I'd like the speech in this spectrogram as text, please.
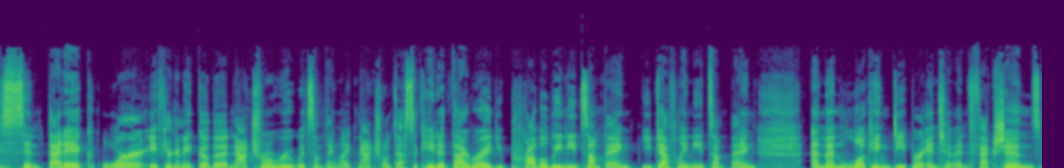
synthetic or if you're going to go the natural route with something like natural desiccated thyroid, you probably need something. You definitely need something. And then looking deeper into infections,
